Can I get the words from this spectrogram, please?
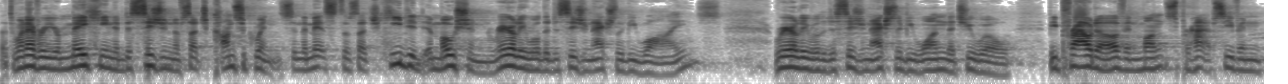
That whenever you're making a decision of such consequence in the midst of such heated emotion, rarely will the decision actually be wise. Rarely will the decision actually be one that you will be proud of in months, perhaps even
